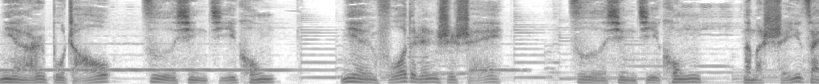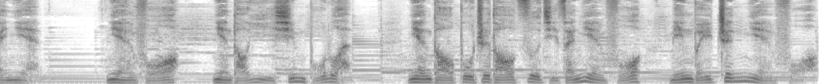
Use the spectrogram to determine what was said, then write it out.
念而不着。自性即空，念佛的人是谁？自性即空，那么谁在念？念佛念到一心不乱，念到不知道自己在念佛，名为真念佛。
